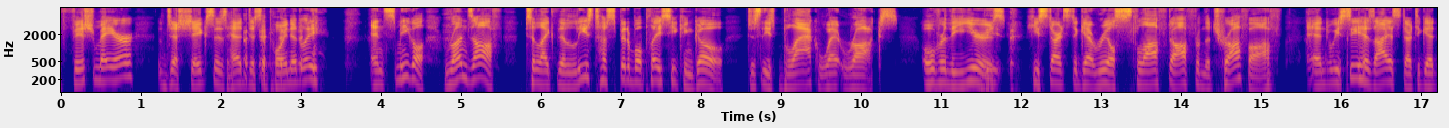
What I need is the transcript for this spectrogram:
fish mayor just shakes his head disappointedly. and Smeagol runs off to like the least hospitable place he can go. Just these black, wet rocks. Over the years, he starts to get real sloughed off from the trough off. And we see his eyes start to get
